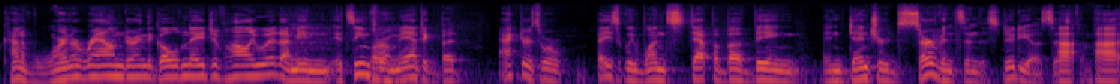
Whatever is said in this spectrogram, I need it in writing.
kind of weren't around during the golden age of Hollywood? I mean, it seems romantic, but actors were basically one step above being indentured servants in the studio system. Uh,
